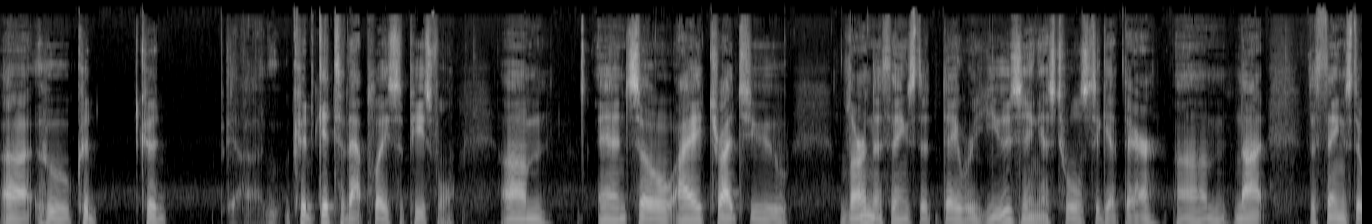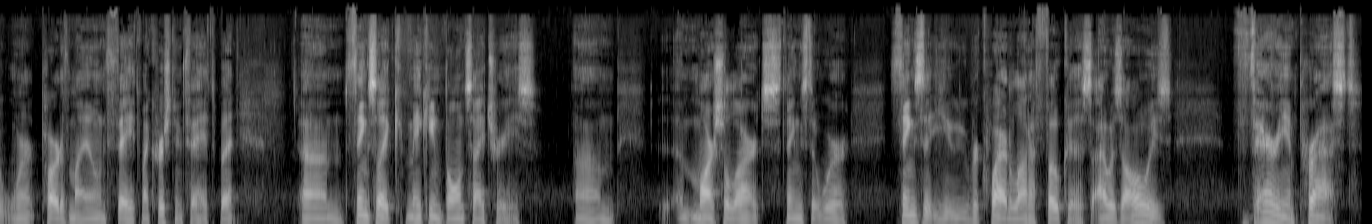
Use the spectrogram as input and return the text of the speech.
uh, who could could uh, could get to that place of peaceful. Um, and so I tried to learn the things that they were using as tools to get there, um, not the things that weren't part of my own faith, my Christian faith, but um, things like making bonsai trees, um, martial arts, things that were things that you required a lot of focus. I was always very impressed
